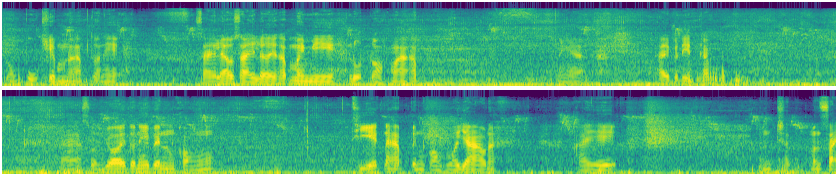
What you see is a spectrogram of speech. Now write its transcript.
หลวงปู่เข็มนะครับตัวนี้ ใส่แล้วใส่เลยครับ ไม่มีหลุดออกมาครับนี่ฮะไทยประดิษฐ์ครับอ่าส่วนยอยตัวนี้เป็นของ TX นะครับ เป็นของหัวยาวนะใครมันมันใส่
